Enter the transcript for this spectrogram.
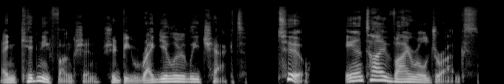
and kidney function should be regularly checked. 2. Antiviral drugs.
